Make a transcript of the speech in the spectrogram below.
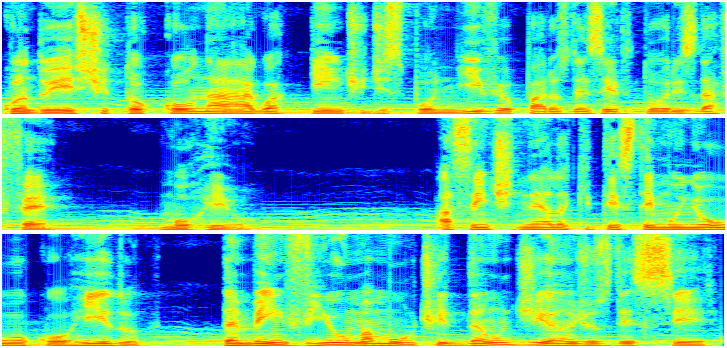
Quando este tocou na água quente disponível para os desertores da fé, morreu. A sentinela que testemunhou o ocorrido também viu uma multidão de anjos descer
